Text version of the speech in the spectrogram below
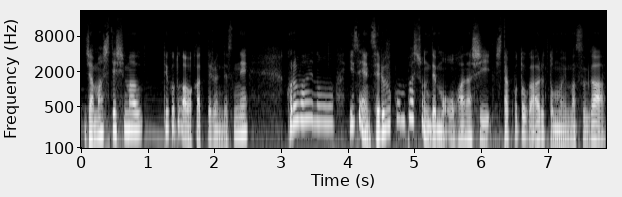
邪魔してしまうっていうことが分かってるんですね。これはあの以前セルフコンパッションでもお話ししたことがあると思いますが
